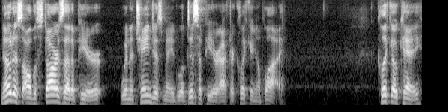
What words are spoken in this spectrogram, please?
Notice all the stars that appear when a change is made will disappear after clicking Apply. Click OK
